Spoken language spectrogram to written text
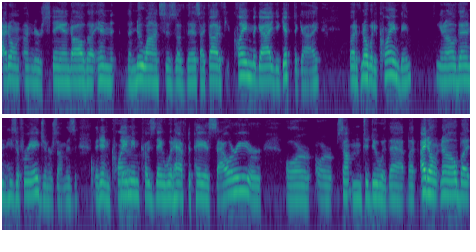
I don't understand all the in the nuances of this. I thought if you claim the guy, you get the guy, but if nobody claimed him, you know, then he's a free agent or something. Is they didn't claim yeah. him because they would have to pay his salary or or or something to do with that. But I don't know. But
